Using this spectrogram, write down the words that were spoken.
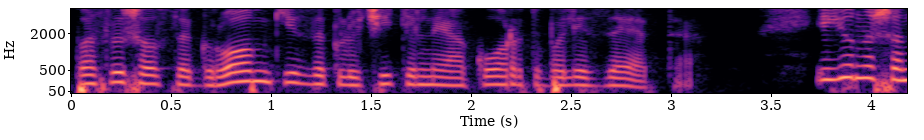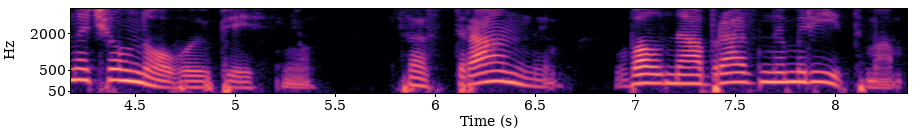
Послышался громкий заключительный аккорд Болизета, и юноша начал новую песню со странным, волнообразным ритмом,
